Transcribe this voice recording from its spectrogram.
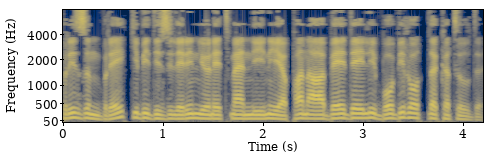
Prison Break gibi dizilerin yönetmenliğini yapan ABD'li Bobby Roth da katıldı.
